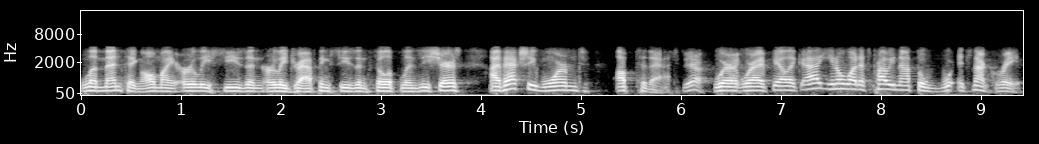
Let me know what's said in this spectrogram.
lamenting all my early season, early drafting season Philip Lindsay shares. I've actually warmed up to that. Yeah. Where Nice. where I feel like ah, you know what, it's probably not the it's not great,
